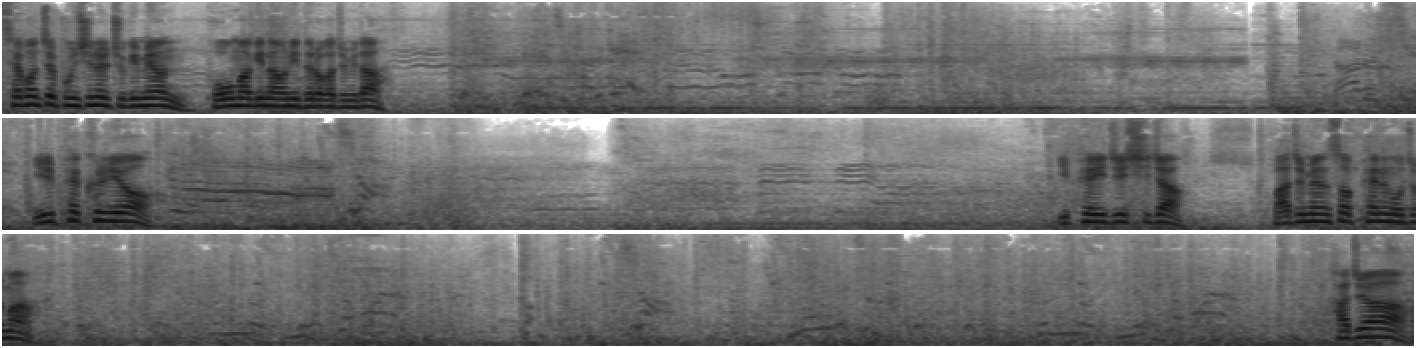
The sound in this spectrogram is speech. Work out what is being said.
세 번째 분신을 죽이면 보호막이 나오니 들어가줍니다. 일패 클리어. 이 페이지 시작. 맞으면서 패는 오즈마. 가자.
